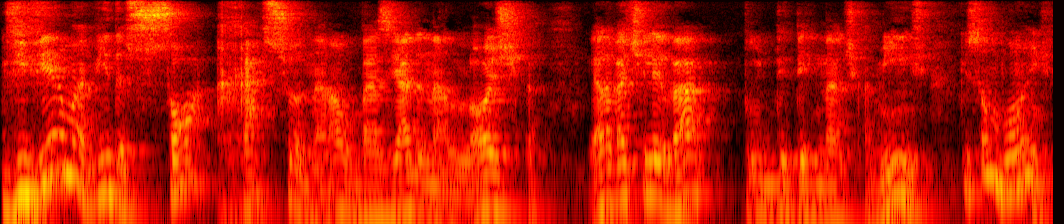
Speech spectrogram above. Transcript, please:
Viver uma vida só racional, baseada na lógica, ela vai te levar por determinados caminhos que são bons.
